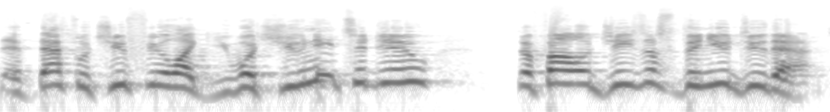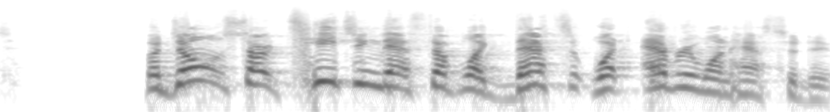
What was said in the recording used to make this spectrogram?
if that's what you feel like you, what you need to do, to follow Jesus, then you do that. But don't start teaching that stuff like that's what everyone has to do.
